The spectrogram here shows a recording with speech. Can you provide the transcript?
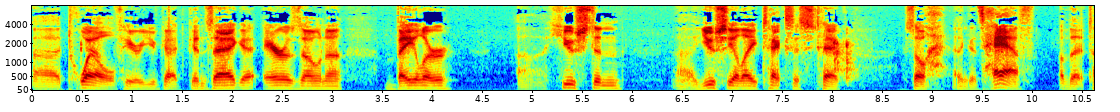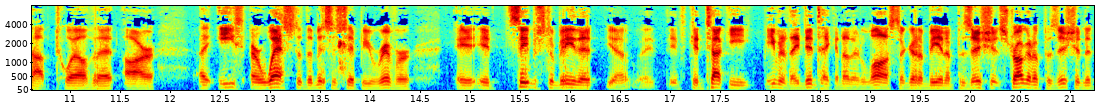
uh, 12 here. You've got Gonzaga, Arizona, Baylor, uh, Houston, UCLA, Texas Tech so I think it's half of that top 12 that are uh, east or west of the Mississippi River. It, it, seems to be that you know if Kentucky, even if they did take another loss, they're going to be in a position, strong enough position that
